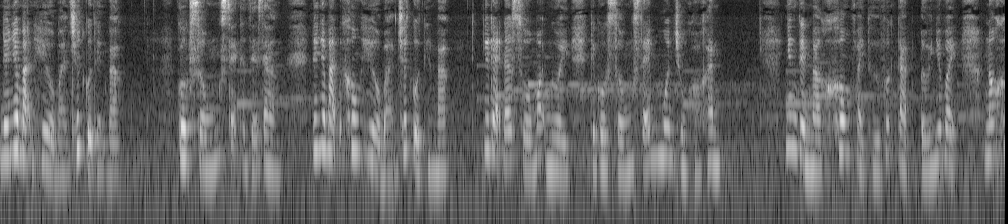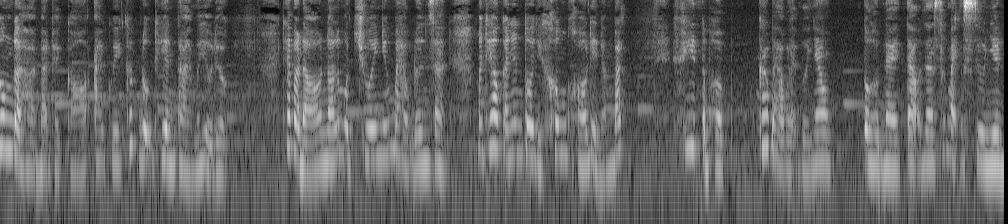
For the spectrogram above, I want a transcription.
Nếu như bạn hiểu bản chất của tiền bạc, cuộc sống sẽ thật dễ dàng. Nếu như bạn không hiểu bản chất của tiền bạc, như đại đa số mọi người thì cuộc sống sẽ muôn trùng khó khăn. Nhưng tiền bạc không phải thứ phức tạp tới như vậy, nó không đòi hỏi bạn phải có IQ cấp độ thiên tài mới hiểu được. Thay vào đó, nó là một chuỗi những bài học đơn giản mà theo cá nhân tôi thì không khó để nắm bắt. Khi tập hợp các bài học lại với nhau, tổ hợp này tạo ra sức mạnh siêu nhiên.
